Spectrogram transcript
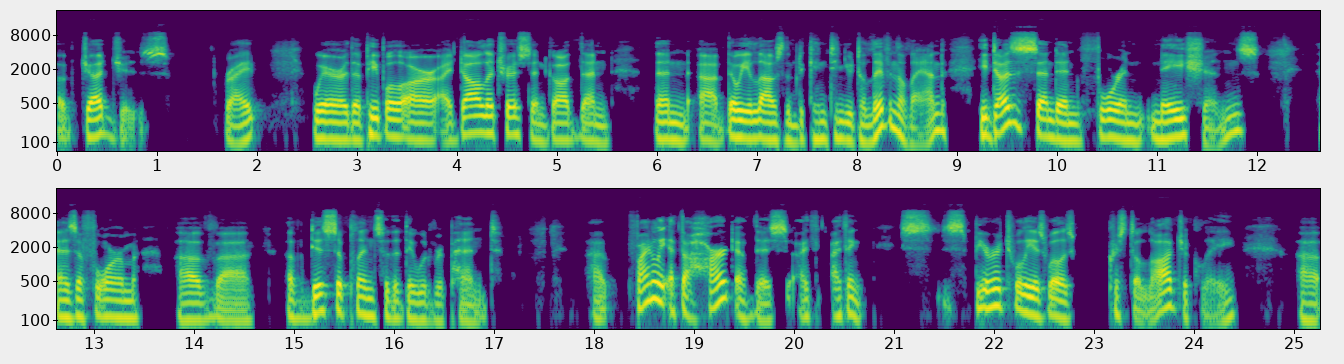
of Judges, right? Where the people are idolatrous and God then then uh, though he allows them to continue to live in the land, he does send in foreign nations as a form of uh, of discipline so that they would repent. Uh, finally, at the heart of this, I, th- I think spiritually as well as Christologically, uh,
